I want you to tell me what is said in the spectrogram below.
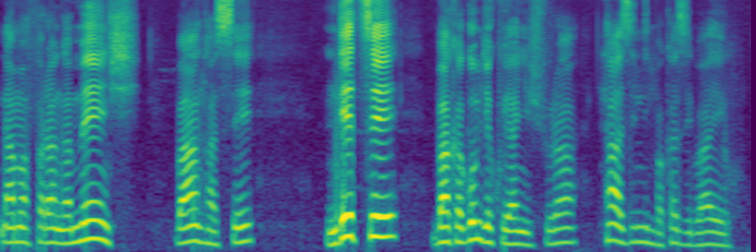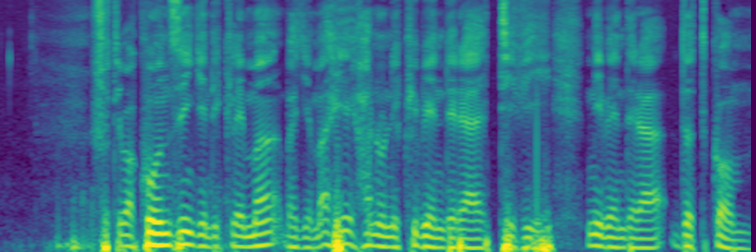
ni amafaranga menshi bankase ndetse bakagombye kuyanyishyura nta zindi mpaka zibayeho. Nshuti bakunze ingendo Clement bagemahe hano ni ku ibendera tv n'ibendera doti komu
